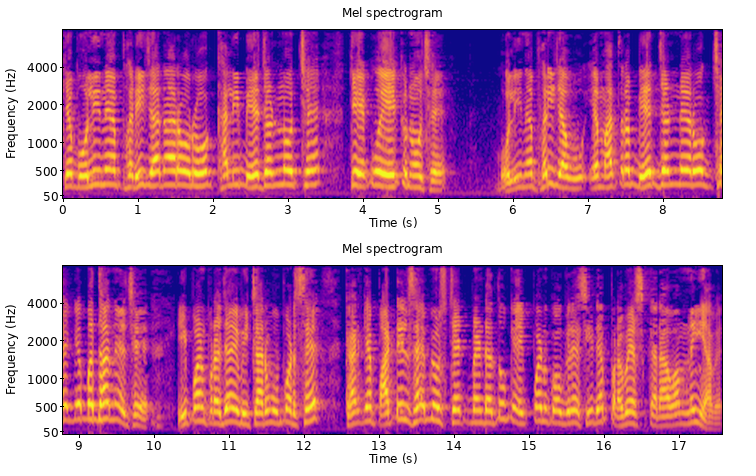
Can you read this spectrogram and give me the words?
કે બોલીને ફરી જનારો રોગ ખાલી બે જણનો જ છે કે એકો એકનો છે? બોલીને ફરી જવું એ માત્ર બે જ જણને રોગ છે કે બધાને છે? એ પણ પ્રજાએ વિચારવું પડશે. કારણ કે પાટીલ સાહેબનું સ્ટેટમેન્ટ હતું કે એક પણ કોંગ્રેસીને પ્રવેશ કરાવવામાં નહીં આવે.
